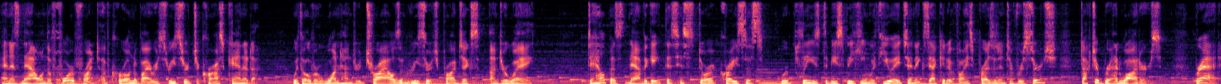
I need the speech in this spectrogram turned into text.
and is now on the forefront of coronavirus research across Canada, with over 100 trials and research projects underway. To help us navigate this historic crisis, we're pleased to be speaking with UHN Executive Vice President of Research, Dr. Brad Wouters. Brad,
